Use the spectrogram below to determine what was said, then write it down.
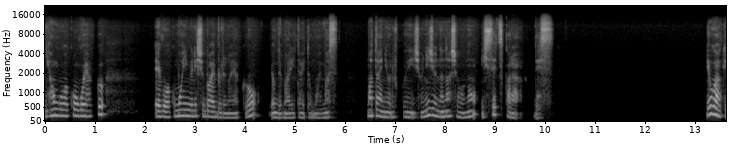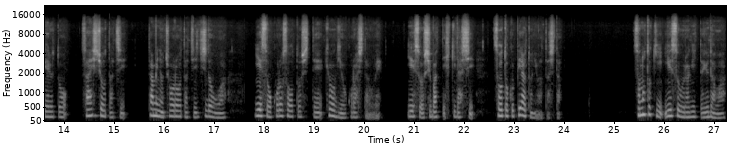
日本語は口語訳、英語はコモンイングリッシュバイブルの訳を読んでまいりたいと思います。マタイによる福音書27章の一節からです。夜が明けると祭司長たち民の長老たち一同はイエスを殺そうとして協議を凝らした上イエスを縛って引き出し総督ピラトに渡したその時イエスを裏切ったユダは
